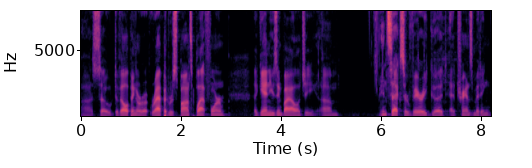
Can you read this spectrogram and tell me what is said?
Uh, so developing a rapid response platform, again using biology. Um, insects are very good at transmitting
